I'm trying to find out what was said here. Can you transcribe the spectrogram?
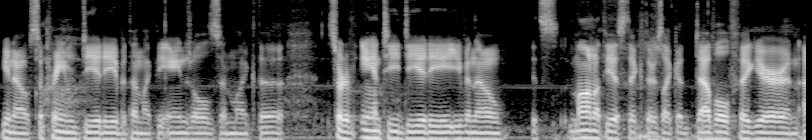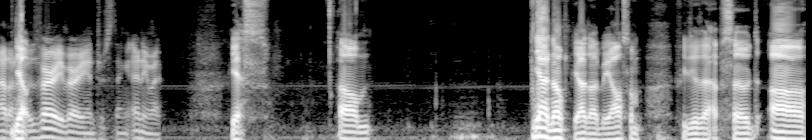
you know supreme deity, but then like the angels and like the sort of anti-deity, even though it's monotheistic. There's like a devil figure, and I don't know. Yep. It was very very interesting. Anyway, Yes. Um. Yeah, no, yeah, that'd be awesome if you do that episode. Uh,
